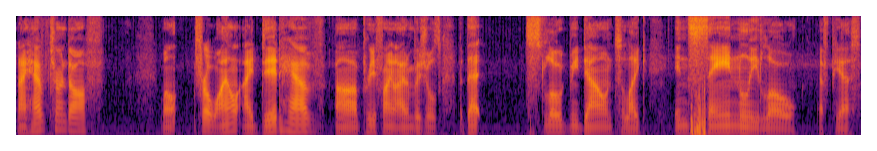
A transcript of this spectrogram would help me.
and I have turned off, well, for a while I did have uh, predefined item visuals, but that slowed me down to like insanely low FPS,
